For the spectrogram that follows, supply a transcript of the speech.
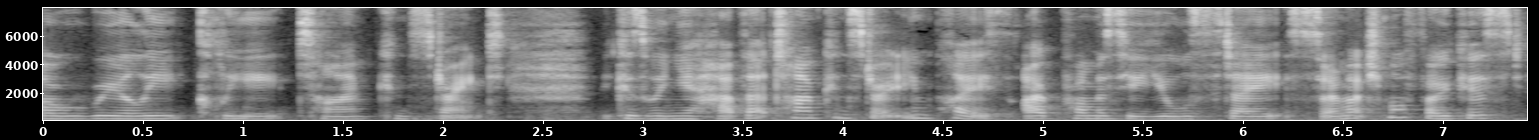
a really clear time constraint. Because when you have that time constraint in place, I promise you, you will stay so much more focused.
